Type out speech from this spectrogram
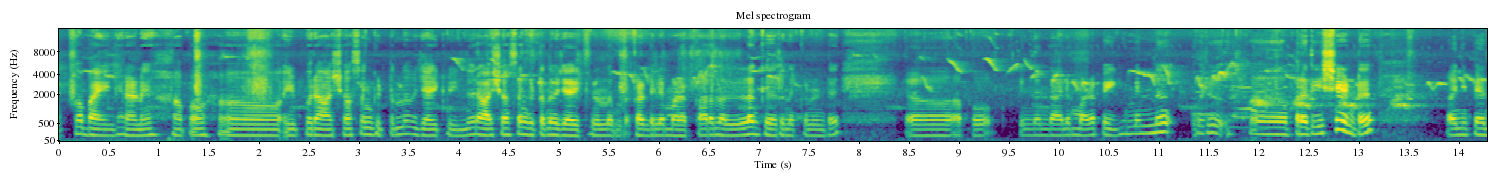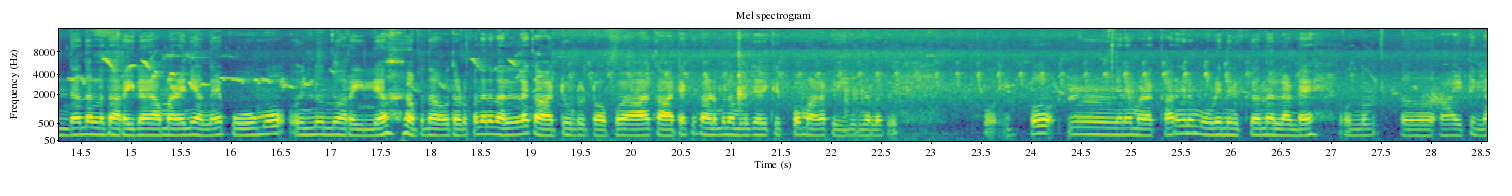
ഒക്കെ ഭയങ്കരമാണ് അപ്പോൾ ഇപ്പോൾ ഒരു ആശ്വാസം കിട്ടുമെന്ന് വിചാരിക്കുന്നു. ഇന്നൊരു ആശ്വാസം കിട്ടുമെന്ന് വിചാരിക്കുന്നു. കണ്ടില്ലേ മഴക്കാറ് നല്ല കയറി നിൽക്കുന്നുണ്ട്. അപ്പോൾ ഇന്നെന്തായാലും മഴ പെയ്യുമെന്ന് ഒരു പ്രതീക്ഷയുണ്ട്. ഇനിയിപ്പോൾ എന്താണെന്നുള്ളത് അറിയില്ല. ആ മഴ ഇനി അങ്ങനെ പോകുമോ എന്നൊന്നും അറിയില്ല. അപ്പം അതോടൊപ്പം തന്നെ നല്ല കാറ്റുണ്ട് കേട്ടോ. അപ്പോൾ ആ കാറ്റൊക്കെ കാണുമ്പോൾ നമ്മൾ വിചാരിക്കും ഇപ്പോൾ മഴ പെയ്യും എന്നുള്ളത്. അപ്പോൾ ഇപ്പോൾ ഇങ്ങനെ മഴക്കാർ ഇങ്ങനെ മൂടി നിൽക്കുക എന്നല്ലാണ്ട് ഒന്നും ആയിട്ടില്ല.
